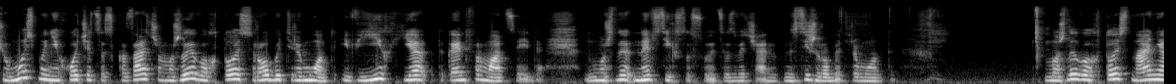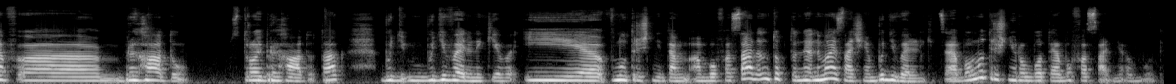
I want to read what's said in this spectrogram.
Чомусь мені хочеться сказати, що можливо хтось робить ремонт, і в їх є така інформація йде. Можливо, не всіх стосується, звичайно, не всі ж роблять ремонти. Можливо, хтось найняв е, бригаду, стройбригаду, так, будівельників і внутрішні там або фасади, ну тобто не, немає значення будівельники, це або внутрішні роботи, або фасадні роботи.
